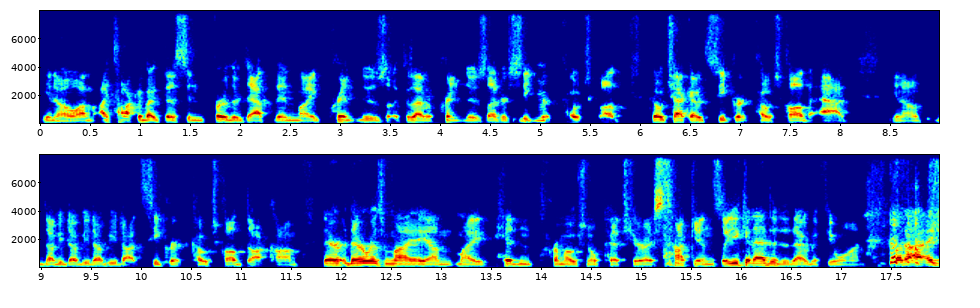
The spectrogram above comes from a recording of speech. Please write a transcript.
you know, um, I talk about this in further depth in my print news because I have a print newsletter, mm-hmm. Secret mm-hmm. Coach Club. Go check out Secret Coach Club at you know www.secretcoachclub.com there there was my um my hidden promotional pitch here i stuck in so you can edit it out if you want but i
